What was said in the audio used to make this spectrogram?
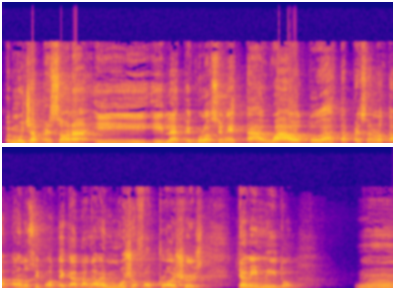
pues muchas personas y, y, la especulación está, wow, todas estas personas no están pagando su hipoteca, van a haber muchos foreclosures ya mismito. Mm,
